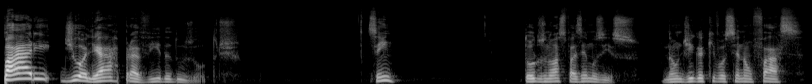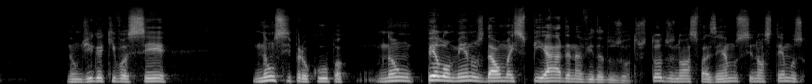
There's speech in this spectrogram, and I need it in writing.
Pare de olhar para a vida dos outros. Sim, todos nós fazemos isso. Não diga que você não faça. Não diga que você não se preocupa, não pelo menos dá uma espiada na vida dos outros. Todos nós fazemos, se nós temos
